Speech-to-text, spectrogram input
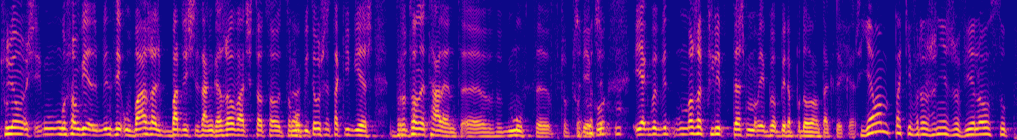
czują się, muszą wie, więcej uważać, bardziej się zaangażować w to, co, co Tak. mówi. To już jest taki, wiesz, wrodzony talent e, w mówcy w człowieku. znaczy- I jakby może Filip też jakby obiera podobną taktykę. Ja mam takie wrażenie, że wiele osób e,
